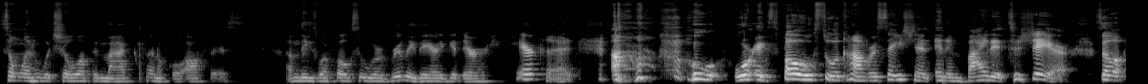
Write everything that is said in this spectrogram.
someone who would show up in my clinical office. Um, these were folks who were really there to get their haircut, who were exposed to a conversation and invited to share. So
